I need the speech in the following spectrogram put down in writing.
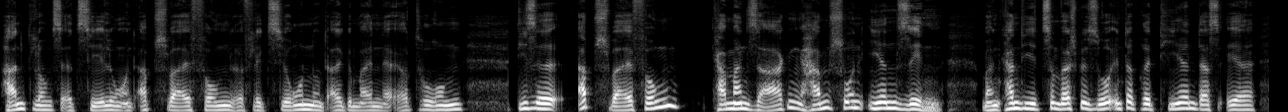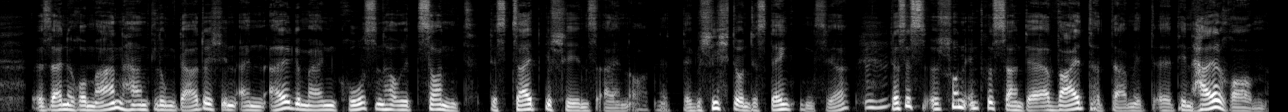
Handlungserzählung und Abschweifung, Reflexionen und allgemeinen Erörterungen. Diese Abschweifungen, kann man sagen, haben schon ihren Sinn. Man kann die zum Beispiel so interpretieren, dass er seine Romanhandlung dadurch in einen allgemeinen großen Horizont des Zeitgeschehens einordnet, der Geschichte und des Denkens. Ja, mhm. das ist äh, schon interessant. Er erweitert damit äh, den Hallraum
